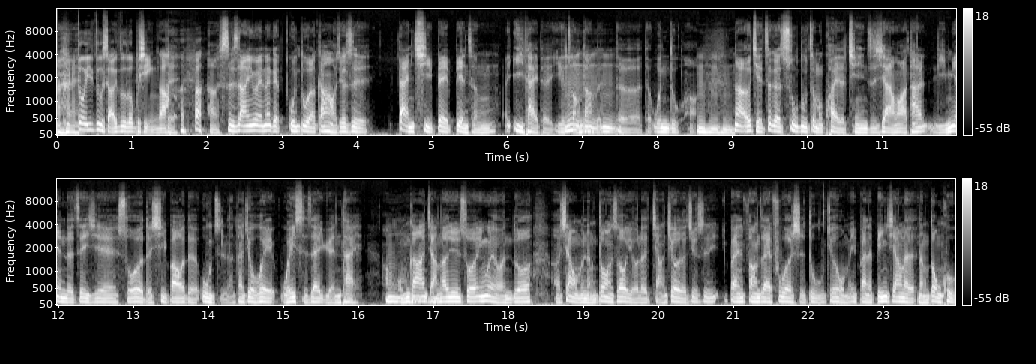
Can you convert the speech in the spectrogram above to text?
多一度少一度都不行啊。啊，事实上因为那个温度呢，刚好就是。氮气被变成液态的一个状态的的的温度哈，那而且这个速度这么快的情形之下的话，它里面的这些所有的细胞的物质呢，它就会维持在原态。我们刚刚讲到就是说，因为有很多呃，像我们冷冻的时候有了讲究的，就是一般放在负二十度，就是我们一般的冰箱的冷冻库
